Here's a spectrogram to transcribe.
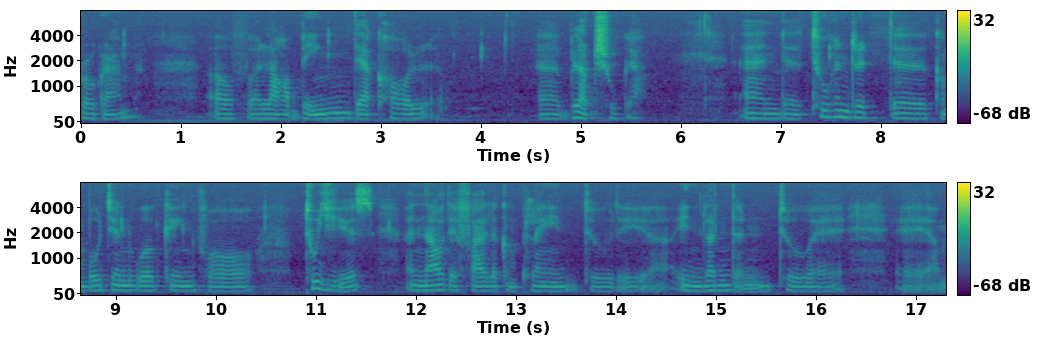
program of uh, lobbying. They're called uh, blood sugar, and uh, 200 uh, Cambodian working for two years, and now they file a complaint to the in London to a, a um,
